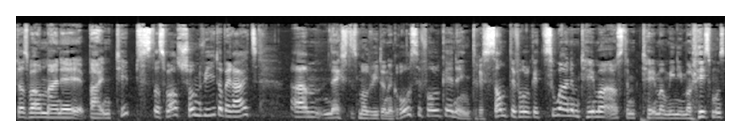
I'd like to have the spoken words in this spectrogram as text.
Das waren meine beiden Tipps. Das war es schon wieder bereits. Ähm, nächstes Mal wieder eine große Folge, eine interessante Folge zu einem Thema aus dem Thema Minimalismus.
